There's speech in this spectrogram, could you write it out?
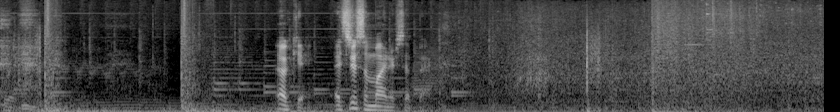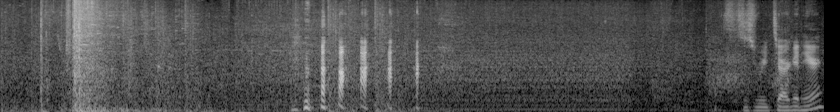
cliff. Okay, it's just a minor setback. Let's just retarget here.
